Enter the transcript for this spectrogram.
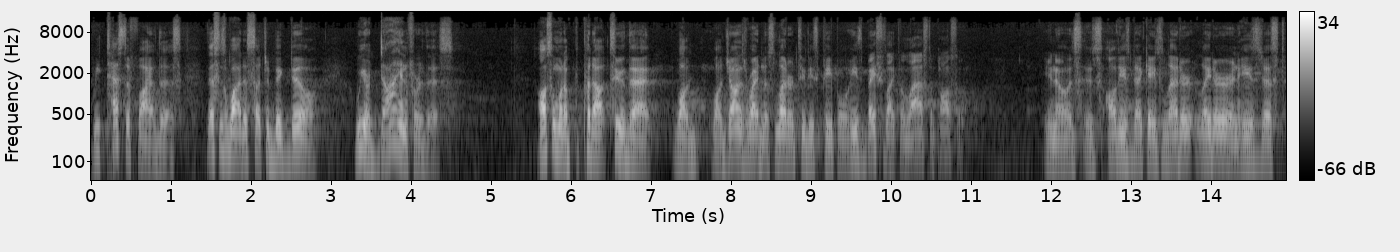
We testify of this. This is why it is such a big deal. We are dying for this. I also want to put out, too, that while, while John is writing this letter to these people, he's basically like the last apostle. You know, it's, it's all these decades later, later, and he's just,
